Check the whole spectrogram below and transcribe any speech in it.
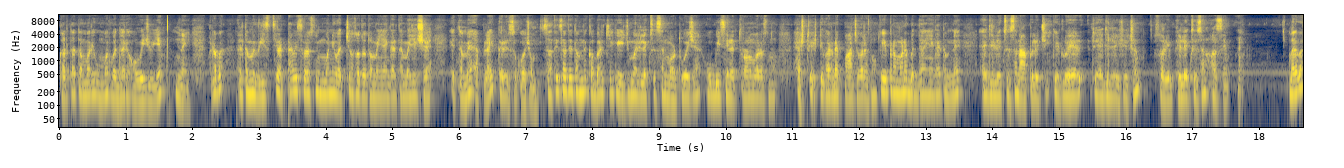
કરતાં તમારી ઉંમર વધારે હોવી જોઈએ નહીં. બરાબર? એટલે તમે વીસથી અઠ્ઠાવીસ વર્ષની ઉંમરની વચ્ચે હશો તો તમે અહીંયા આગળ તમે જે છે એ તમે એપ્લાય કરી શકો છો. સાથે સાથે તમને ખબર છે કે એજમાં રિલેક્સેશન મળતું હોય છે. ઓબીસીને ત્રણ વર્ષનું એસટી એસટી વાળાને પાંચ વર્ષનું. તો એ પ્રમાણે બધા અહીંયા આગળ તમને એજ રિલેક્સેશન આપેલું છે કેટલું એજ રિલેક્સેશન સોરી રિલેક્સેશન હશે. બરાબર?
